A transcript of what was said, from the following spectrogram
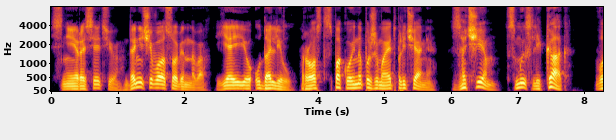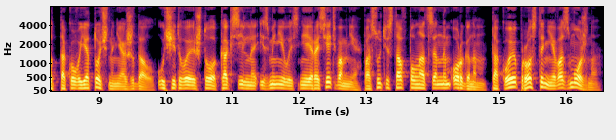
С нейросетью? Да ничего особенного. Я ее удалил. Рост спокойно пожимает плечами. Зачем? В смысле, как? Вот такого я точно не ожидал, учитывая, что, как сильно изменилась нейросеть во мне, по сути став полноценным органом. Такое просто невозможно.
